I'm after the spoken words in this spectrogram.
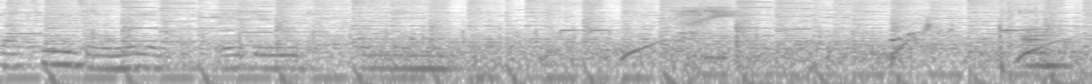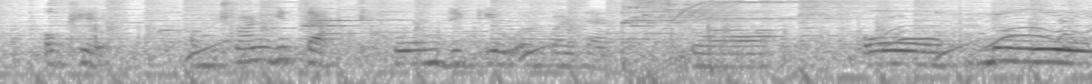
That means I win. Okay, dude. Um, okay. I'm trying to get that toad to get one by that star. Oh, no.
